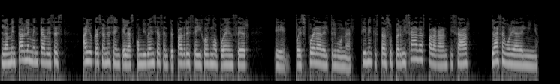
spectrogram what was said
lamentablemente a veces hay ocasiones en que las convivencias entre padres e hijos no pueden ser eh, pues fuera del tribunal. Tienen que estar supervisadas para garantizar la seguridad del niño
